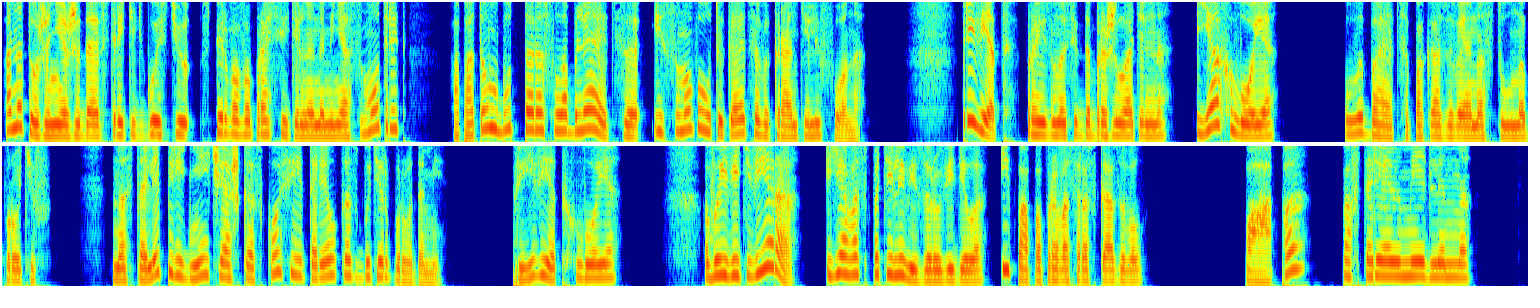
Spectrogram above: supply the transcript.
Она тоже, не ожидая встретить гостью, сперва вопросительно на меня смотрит, а потом будто расслабляется и снова утыкается в экран телефона. «Привет», — произносит доброжелательно. «Я Хлоя». Улыбается, показывая на стул напротив. На столе перед ней чашка с кофе и тарелка с бутербродами. «Привет, Хлоя». «Вы ведь Вера?» «Я вас по телевизору видела, и папа про вас рассказывал». «Папа?» — повторяю медленно.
